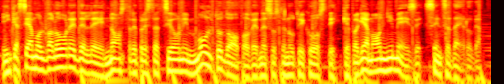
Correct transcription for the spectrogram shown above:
Incassiamo il valore delle nostre prestazioni molto dopo averne sostenuto i costi, che paghiamo ogni mese senza deroga.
